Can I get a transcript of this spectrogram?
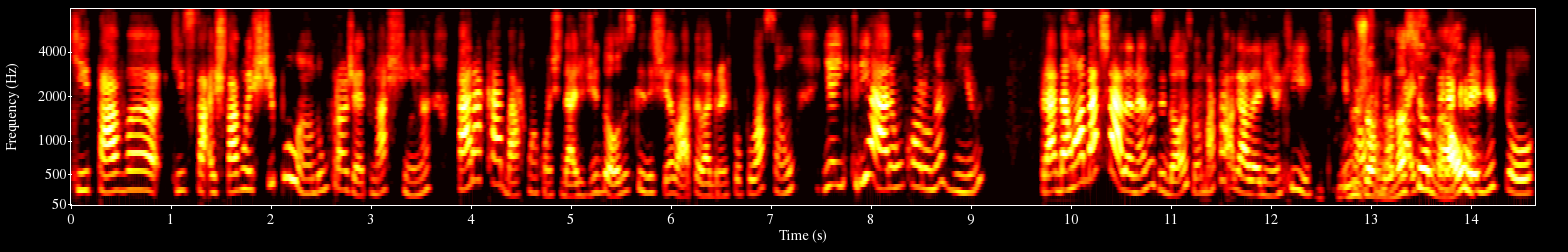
que, tava, que está, estavam estipulando um projeto na China para acabar com a quantidade de idosos que existia lá pela grande população, e aí criaram o coronavírus para dar uma baixada, né, nos idosos, vamos matar uma galerinha aqui. E, no nossa, Jornal meu pai Nacional? super acreditou,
